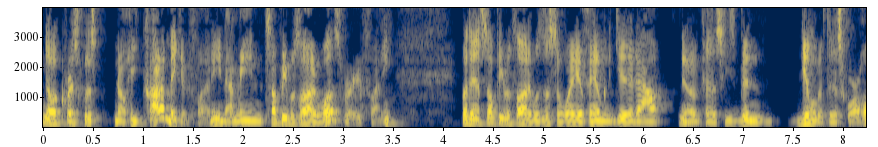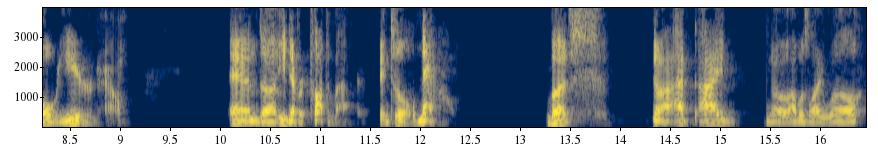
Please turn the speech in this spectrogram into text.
you know, Chris was, you know, he tried to make it funny. And I mean, some people thought it was very funny. But then some people thought it was just a way of him to get it out, you know, because he's been dealing with this for a whole year now. and uh, he never talked about it until now. But you know, I I you know I was like, well,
